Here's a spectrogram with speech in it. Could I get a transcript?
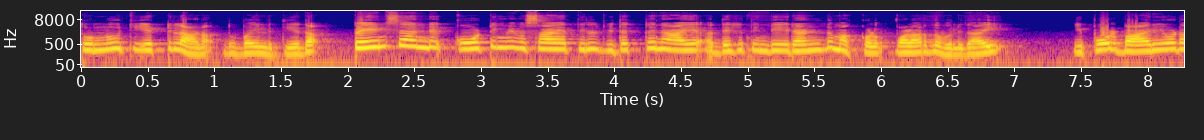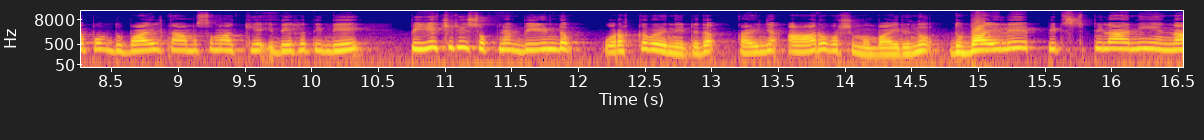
തൊണ്ണൂറ്റിയെട്ടിലാണ് ദുബായിലെത്തിയത്. പെയിൻസ് ആൻഡ് കോട്ടിംഗ് വ്യവസായത്തിൽ വിദഗ്ധനായ അദ്ദേഹത്തിന്റെ രണ്ട് മക്കളും വളർന്നു വലുതായി. ഇപ്പോൾ ഭാര്യയോടൊപ്പം ദുബായിൽ താമസമാക്കിയ ഇദ്ദേഹത്തിന്റെ പി എച്ച് ഡി സ്വപ്നം വീണ്ടും ഉറക്കമെഴുന്നേറ്റത് കഴിഞ്ഞ ആറു വർഷം മുമ്പായിരുന്നു. ദുബായിലെ പിറ്റ്സ് പിലാനി എന്ന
